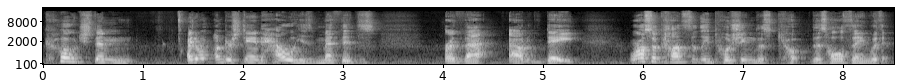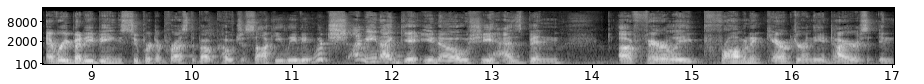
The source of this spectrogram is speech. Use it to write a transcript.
coach, then I don't understand how his methods are that out of date. We're also constantly pushing this co- this whole thing with everybody being super depressed about Coach Asaki leaving, which I mean I get, you know, she has been a fairly prominent character in the entire in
